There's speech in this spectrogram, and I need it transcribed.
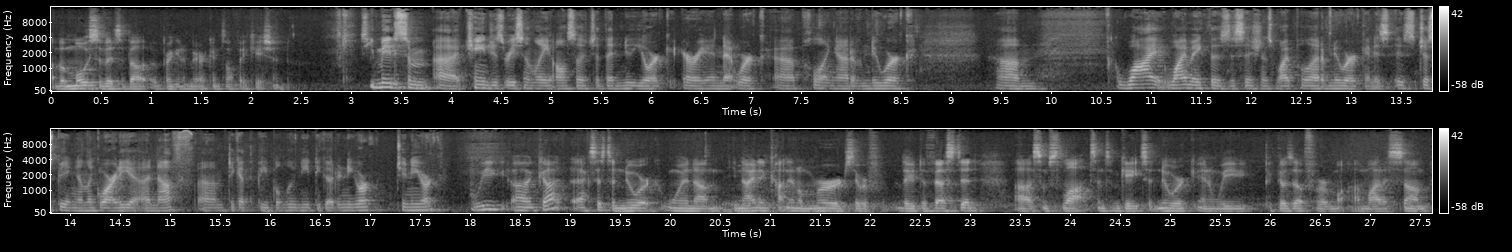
Uh, but most of it's about bringing Americans on vacation. So you made some uh, changes recently also to the New York area network, uh, pulling out of Newark. Um, why why make those decisions? Why pull out of Newark? And is, is just being in LaGuardia enough um, to get the people who need to go to New York to New York? We uh, got access to Newark when um, United and Continental merged. They were they divested uh, some slots and some gates at Newark, and we picked those up for a, a modest sum.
